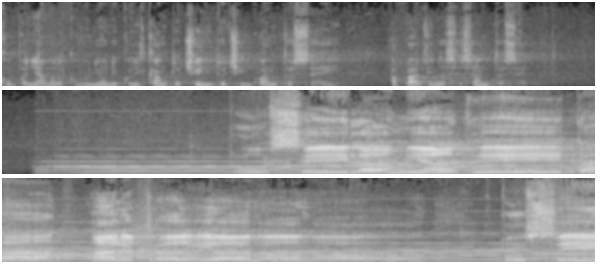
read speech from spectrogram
Accompagniamo la comunione con il canto 156 a pagina 67. Tu sei la mia vita, altro io non ho. Tu sei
